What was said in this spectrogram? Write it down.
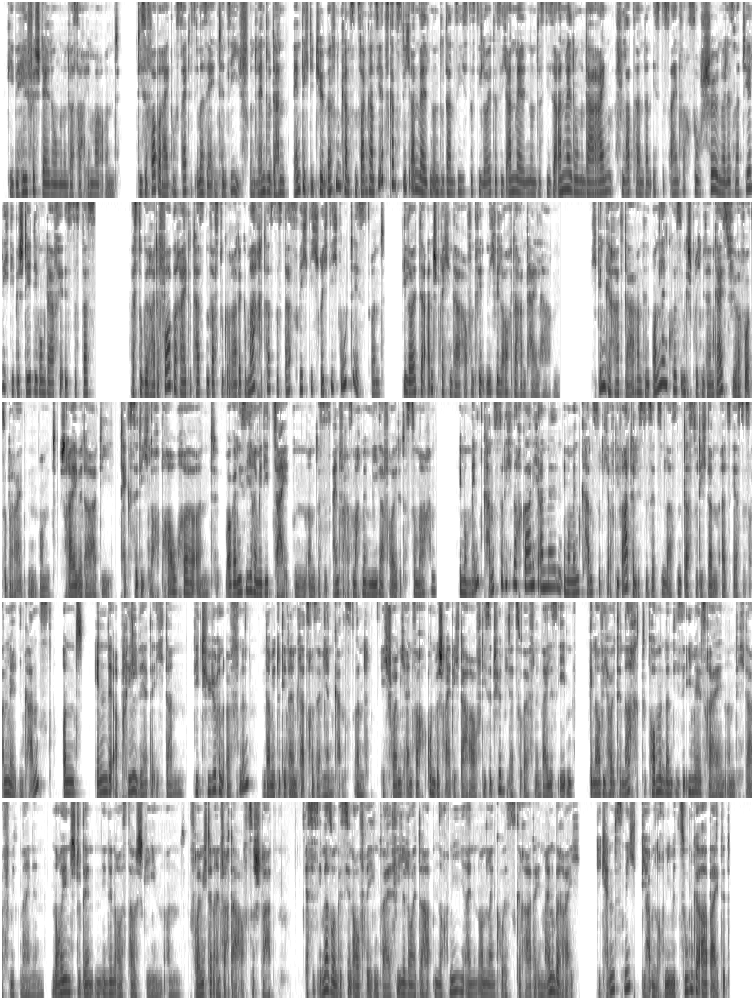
gebe Hilfestellungen und was auch immer und diese Vorbereitungszeit ist immer sehr intensiv. Und wenn du dann endlich die Türen öffnen kannst und sagen kannst, jetzt kannst du dich anmelden und du dann siehst, dass die Leute sich anmelden und dass diese Anmeldungen da reinflattern, dann ist es einfach so schön, weil es natürlich die Bestätigung dafür ist, dass das, was du gerade vorbereitet hast und was du gerade gemacht hast, dass das richtig, richtig gut ist. Und die Leute ansprechen darauf und finden, ich will auch daran teilhaben. Ich bin gerade daran, den Online-Kurs im Gespräch mit einem Geistführer vorzubereiten und schreibe da die Texte, die ich noch brauche und organisiere mir die Zeiten. Und es ist einfach, es macht mir mega Freude, das zu machen. Im Moment kannst du dich noch gar nicht anmelden. Im Moment kannst du dich auf die Warteliste setzen lassen, dass du dich dann als erstes anmelden kannst. Und Ende April werde ich dann die Türen öffnen, damit du dir deinen Platz reservieren kannst. Und ich freue mich einfach unbeschreiblich darauf, diese Türen wieder zu öffnen, weil es eben genau wie heute Nacht kommen dann diese E-Mails rein und ich darf mit meinen neuen Studenten in den Austausch gehen und freue mich dann einfach darauf zu starten. Es ist immer so ein bisschen aufregend, weil viele Leute haben noch nie einen Online-Kurs, gerade in meinem Bereich. Die kennen es nicht, die haben noch nie mit Zoom gearbeitet.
